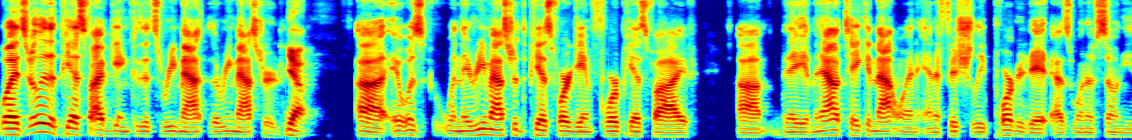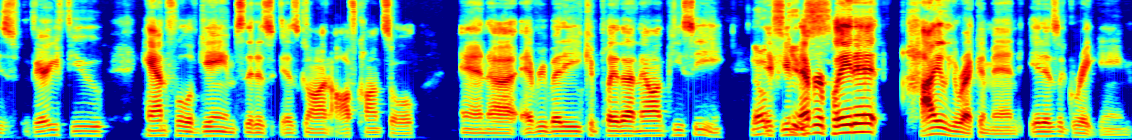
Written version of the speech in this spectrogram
Well, it's really the PS5 game because it's remat the remastered. Yeah, uh, it was when they remastered the PS4 game for PS5. Um, they have now taken that one and officially ported it as one of Sony's very few handful of games that has has gone off console, and uh, everybody can play that now on PC. no. if you've never played it, highly recommend. It is a great game.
